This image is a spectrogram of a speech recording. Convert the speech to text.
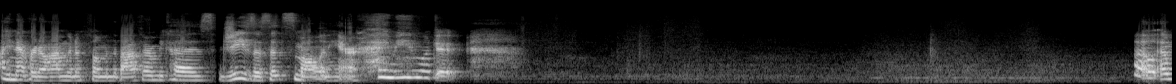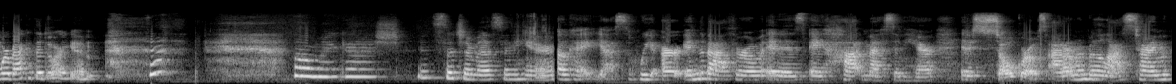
I never know how I'm going to film in the bathroom because, Jesus, it's small in here. I mean, look at Oh, and we're back at the door again. oh my gosh. It's such a mess in here. Okay, yes, we are in the bathroom. It is a hot mess in here. It is so gross. I don't remember the last time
